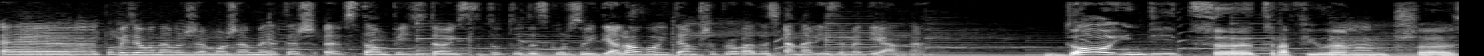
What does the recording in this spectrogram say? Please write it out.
e, powiedział nam, że możemy też e, wstąpić do Instytutu Dyskursu i Dialogu i tam przeprowadzać analizy medialne. Do Indeed e, trafiłem przez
